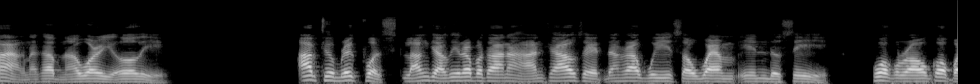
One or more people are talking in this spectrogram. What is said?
มากๆนะครับนะ very early after breakfast หลังจากที่รับประทานอาหารเช้าเสร็จนะครับ we swam in the sea พวกเราก็ไป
